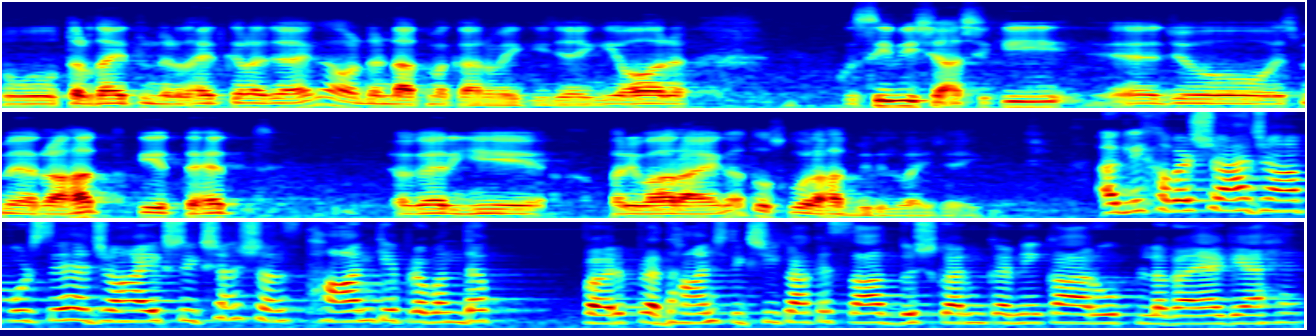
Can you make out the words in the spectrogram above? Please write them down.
तो उत्तरदायित्व निर्धारित करा जाएगा और दंडात्मक कार्रवाई की जाएगी। और किसी भी शासकीय जो इसमें राहत के तहत अगर ये परिवार आएगा तो उसको राहत भी दिलवाई जाएगी। अगली खबर शाहजहांपुर से है, जहाँ एक शिक्षण संस्थान के प्रबंधक पर प्रधान शिक्षिका के साथ दुष्कर्म करने का आरोप लगाया गया है।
